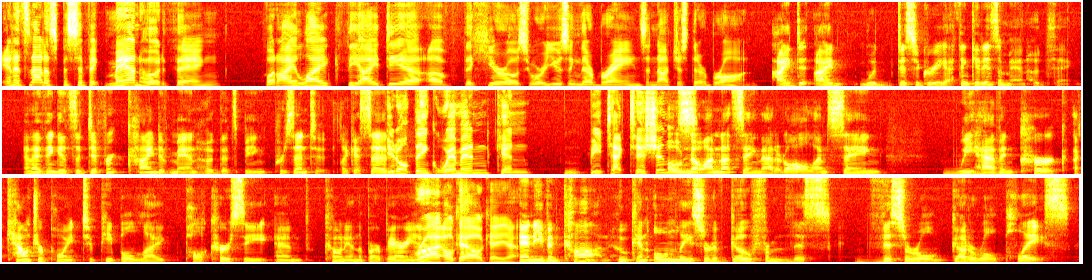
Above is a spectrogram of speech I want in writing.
And it's not a specific manhood thing, but I like the idea of the heroes who are using their brains and not just their brawn. I, di- I would disagree. I think it is a manhood thing. And I think it's a different kind of manhood that's being presented. Like I said, You don't think women can be tacticians? Oh, no, I'm not saying that at all. I'm saying we have in Kirk a counterpoint to people like Paul Kersey and Conan the Barbarian. Right, okay, okay, yeah. And even Khan, who can only sort of go from this visceral, guttural place.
